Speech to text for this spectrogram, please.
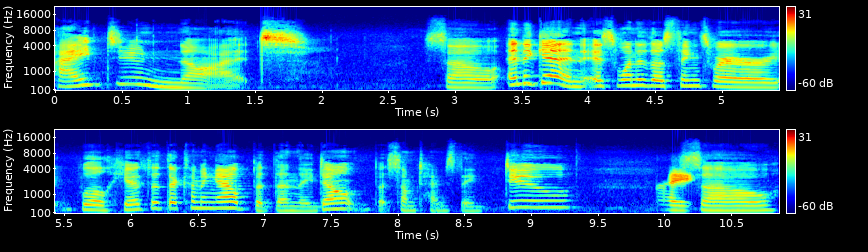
I do not. So, and again, it's one of those things where we'll hear that they're coming out, but then they don't, but sometimes they do. Right. So,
